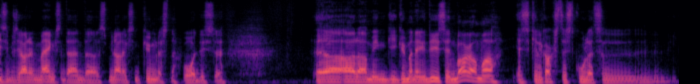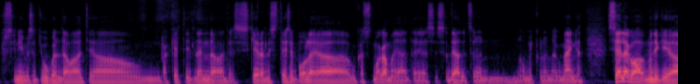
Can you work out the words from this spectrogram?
esimese jaanuari mäng, see tähendas, mina läksin kümnest noh voodisse. a la mingi kümme nelikümmend viis jäin magama ja siis kell kaksteist kuuled seal, kus inimesed juubeldavad ja raketid lendavad ja siis keerad lihtsalt teise poole ja katsud magama jääda ja siis sa tead, et seal on hommikul on nagu mäng, et selle koha muidugi ja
